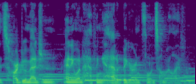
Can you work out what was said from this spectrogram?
It's hard to imagine anyone having had a bigger influence on my life.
